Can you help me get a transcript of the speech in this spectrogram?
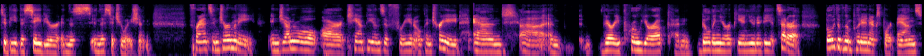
to be the savior in this in this situation. France and Germany, in general, are champions of free and open trade and uh, and very pro Europe and building European unity, etc. Both of them put in export bans,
